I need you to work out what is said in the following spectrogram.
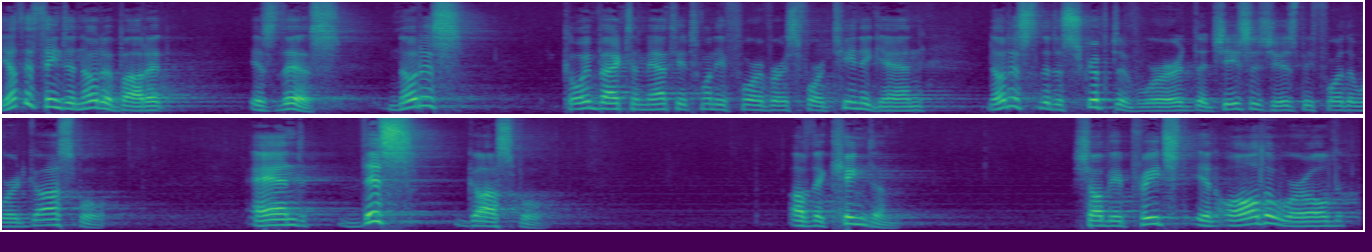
The other thing to note about it is this. Notice, going back to Matthew 24, verse 14 again, notice the descriptive word that Jesus used before the word gospel. And this gospel of the kingdom shall be preached in all the world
